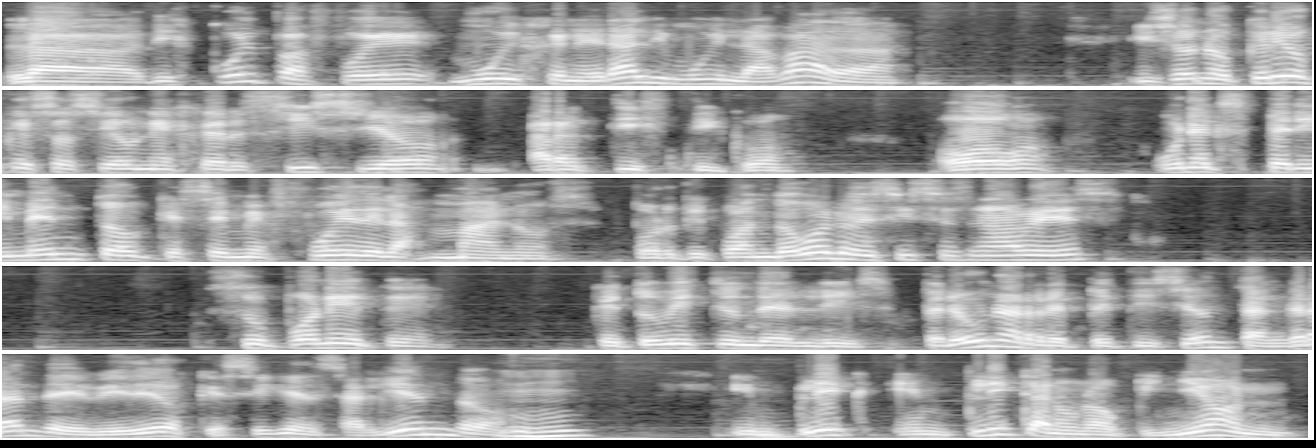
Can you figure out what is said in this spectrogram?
La disculpa fue muy general y muy lavada. Y yo no creo que eso sea un ejercicio artístico o un experimento que se me fue de las manos, porque cuando vos lo decís una vez, suponete que tuviste un desliz, pero una repetición tan grande de videos que siguen saliendo implican una opinión.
